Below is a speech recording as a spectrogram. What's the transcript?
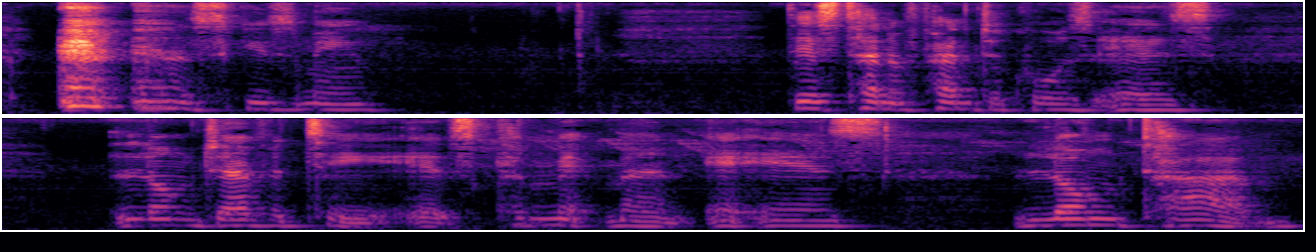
Excuse me this Ten of Pentacles is longevity, it's commitment, it is long term.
